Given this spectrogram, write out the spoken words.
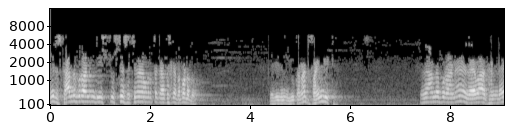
మీరు స్కాంద పురాణం తీసి చూస్తే సత్యనారాయణ కథ కనపడదు. యూ కెనాట్ ఫైండ్ ఇట్ స్కాందపురాణే రేవాఖండే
